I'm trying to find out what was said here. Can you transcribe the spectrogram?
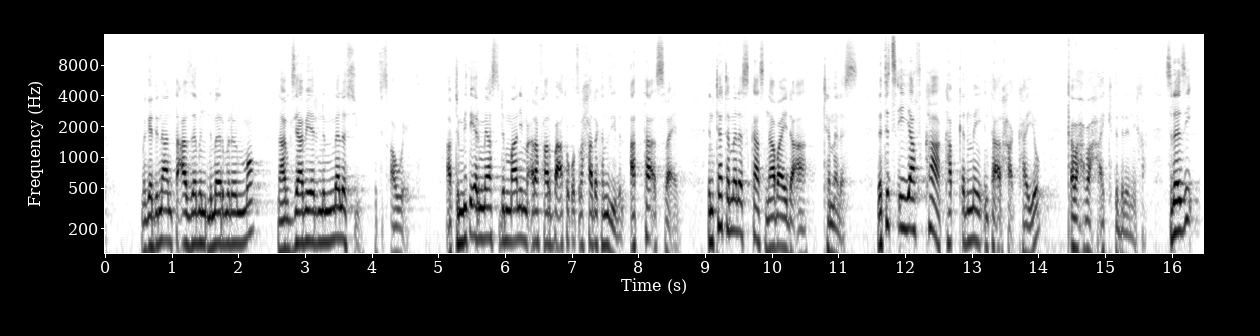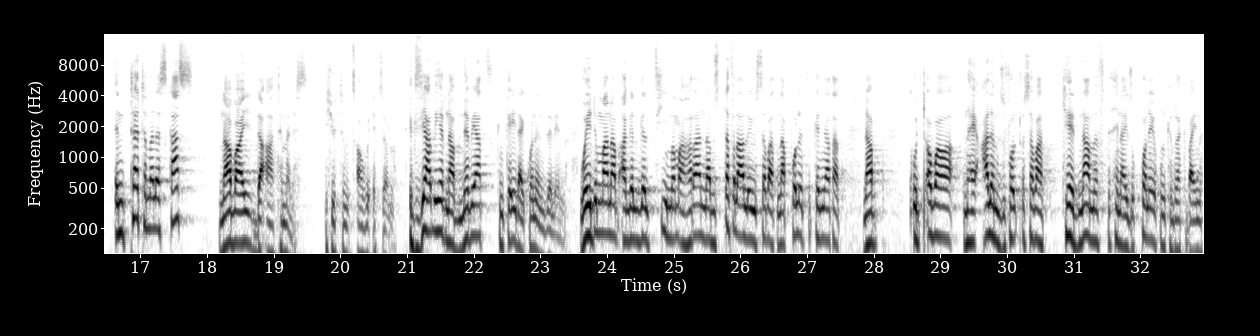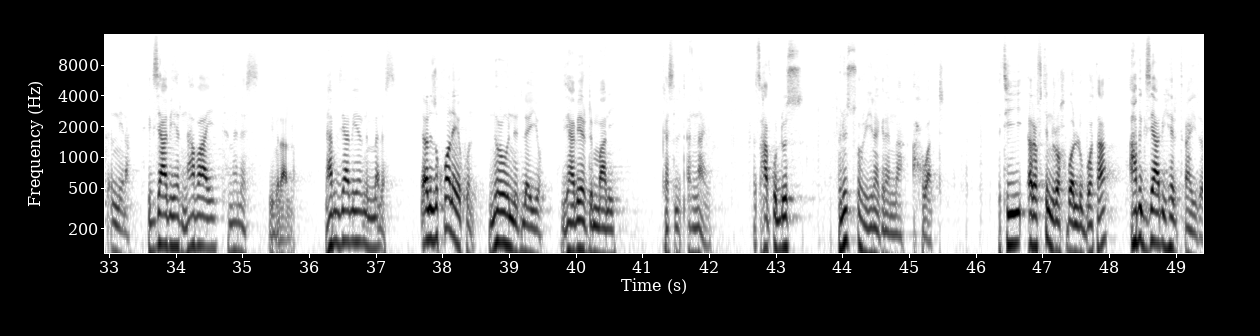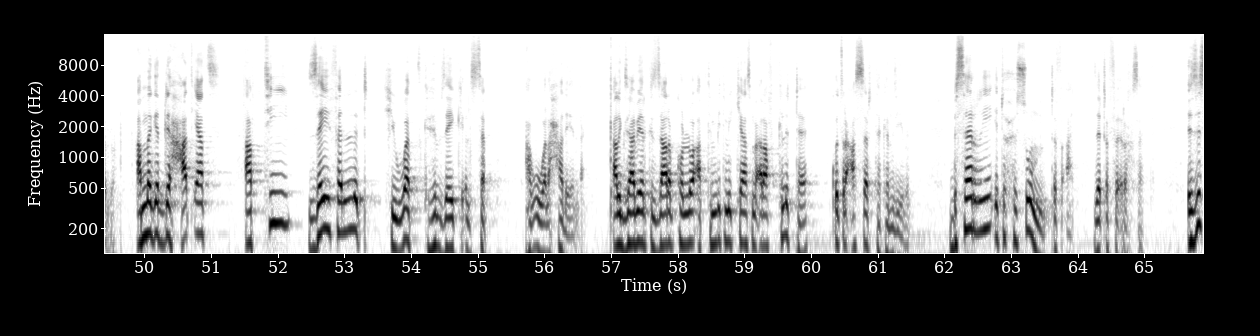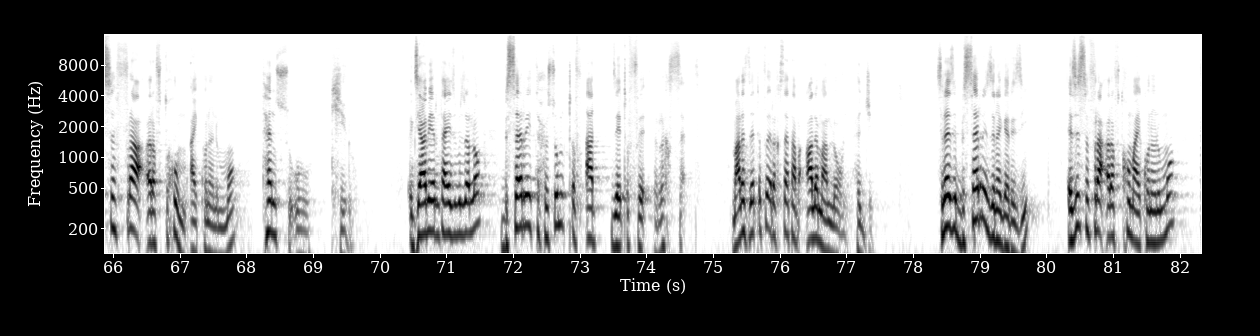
መገድና ንተዓዘብን ንመርምርን እሞ ናብ እግዚኣብሄር ንመለስ እዩ እቲ ጻውዒት። ኣብ ትንቢት ኤርምያስ ድማ ምዕራፍ ኣርባዕተ ቁጽሪ ሓደ ከምዚ ይብል፣ ኣታ እስራኤል፣ እንተ ተመለስካስ ናባይ ደኣ ተመለስ፣ ነቲ ጽያፍካ ካብ ቅድመይ እንተ ኣርሓቕካዮ ቀባሕባሕ ኣይክትብልን ኢኻ። ስለዚ እንተ ተመለስካስ ናባይ ደኣ ተመለስ እዩ እቲ ጻውዒት ዘሎ። እግዚኣብሄር ናብ ነብያት ክንከይድ ኣይኮነን ዝደልየና ወይ ድማ ናብ ኣገልገልቲ፣ መማህራን፣ ናብ ዝተፈላለዩ ሰባት፣ ናብ ፖለቲከኛታት፣ ናብ ቁጠባ ናይ ዓለም ዝፈልጡ ሰባት ኬድና መፍትሒ ናይ ዝኾነ ይኹን ክንረክብ ኣይንኽእልን ኢና። እግዚኣብሄር ናባይ ተመለስ ይብል ኣሎ። ናብ እግዚኣብሄር ንመለስ። ልዕሊ ዝኾነ ይኹን ንዑ ንድለዮ። እግዚኣብሄር ድማ ከስልጠና እዩ መጽሓፍ ቅዱስ ብንጹር ይነግረና ኣሕዋት እቲ ዕረፍቲ ንረኽበሉ ቦታ ኣብ እግዚኣብሄር ጥራይ እዩ ዘሎ ኣብ መገዲ ሓጢኣት ኣብቲ ዘይፈልጥ ህይወት ክህብ ዘይክእል ሰብ ኣብኡ ወላ ሓደ የለን ቃል እግዚኣብሄር ክዛረብ ከሎ ኣብ ትንቢት ሚክያስ ምዕራፍ ክልተ ቁጽሪ ዓሰርተ ከምዚ ይብል ብሰሪ እቲ ሕሱም ጥፍኣት ዘጥፍእ ርኽሰት እዚ ስፍራ ዕረፍትኹም ኣይኮነን እሞ ተንስኡ ኪዱ እግዚኣብሔር እንታይ እዩ ዝብል ዘሎ ብሰሪ እቲ ሕሱም ጥፍኣት ዘጥፍእ ርክሰት ማለት ዘጥፍእ ርክሰት ኣብ ዓለም ኣለውን ሕጂ ስለዚ ብሰሪ እዚ ነገር እዚ እዚ ስፍራ ዕረፍትኹም ኣይኮነን እሞ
